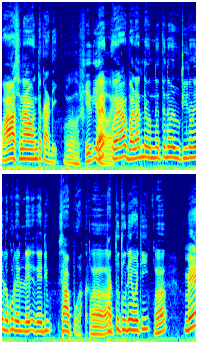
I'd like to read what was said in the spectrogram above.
වාසනාවන්ත කඩේ. ඔයා බලන්ද ඔන්නත්තන ටිනොන ලොකු රෙදි සාපුුවක් තත්තු තුනේ ඔති මේ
